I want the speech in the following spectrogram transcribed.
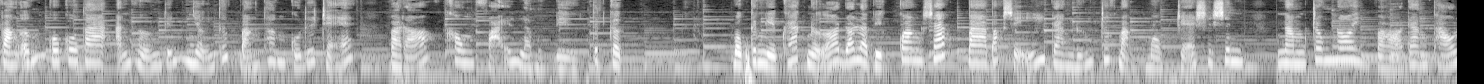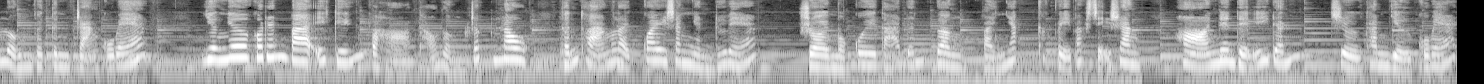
Phản ứng của cô ta ảnh hưởng đến nhận thức bản thân của đứa trẻ và đó không phải là một điều tích cực. Một kinh nghiệm khác nữa đó là việc quan sát ba bác sĩ đang đứng trước mặt một trẻ sơ sinh nằm trong nôi và họ đang thảo luận về tình trạng của bé dường như có đến ba ý kiến và họ thảo luận rất lâu, thỉnh thoảng lại quay sang nhìn đứa bé. Rồi một cô y tá đến gần và nhắc các vị bác sĩ rằng họ nên để ý đến sự tham dự của bé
